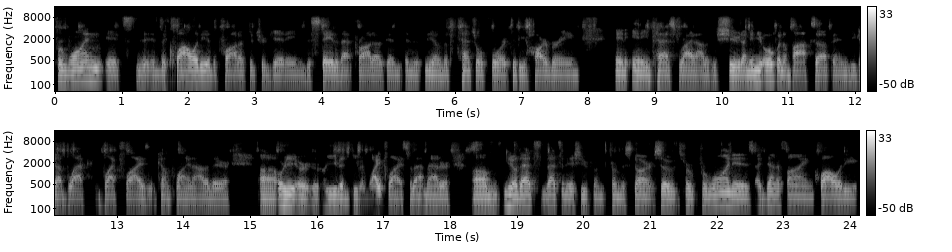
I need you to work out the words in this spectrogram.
for one, it's the, the quality of the product that you're getting, the state of that product, and and you know, the potential for it to be harboring in any pest right out of the chute. I mean, you open a box up and you got black black flies that come flying out of there, uh, or, or, or even even white flies for that matter. Um, you know, that's that's an issue from from the start. So for for one is identifying quality.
